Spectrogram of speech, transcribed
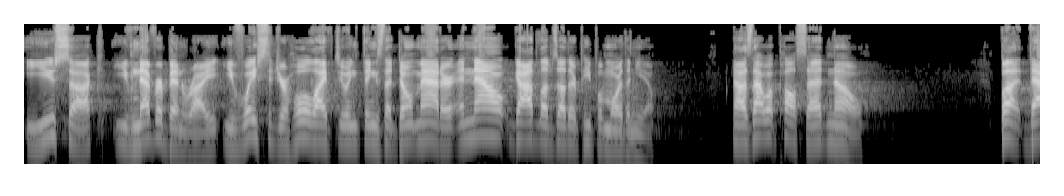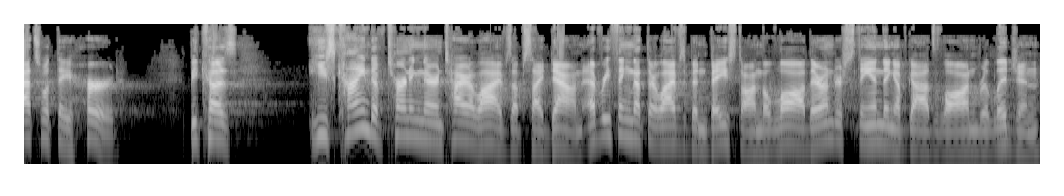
you suck, you've never been right, you've wasted your whole life doing things that don't matter, and now God loves other people more than you. Now, is that what Paul said? No. But that's what they heard. Because he's kind of turning their entire lives upside down. Everything that their lives have been based on, the law, their understanding of God's law and religion,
